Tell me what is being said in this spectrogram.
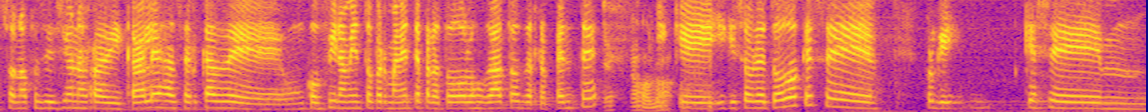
son las posiciones radicales acerca de un confinamiento permanente para todos los gatos de repente Y, que, y que sobre todo que se, porque, que se mm,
